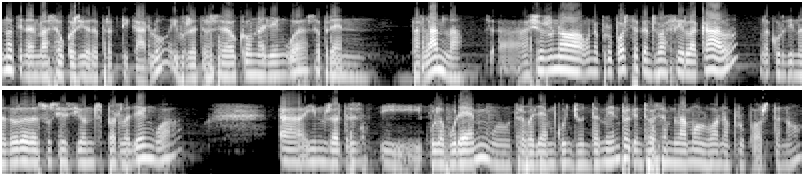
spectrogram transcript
no tenen massa ocasió de practicar-lo i vosaltres sabeu que una llengua s'aprèn parlant-la. Això és una, una proposta que ens va fer la CAL, la coordinadora d'associacions per la llengua, eh, i nosaltres hi col·laborem, ho treballem conjuntament perquè ens va semblar molt bona proposta, no?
